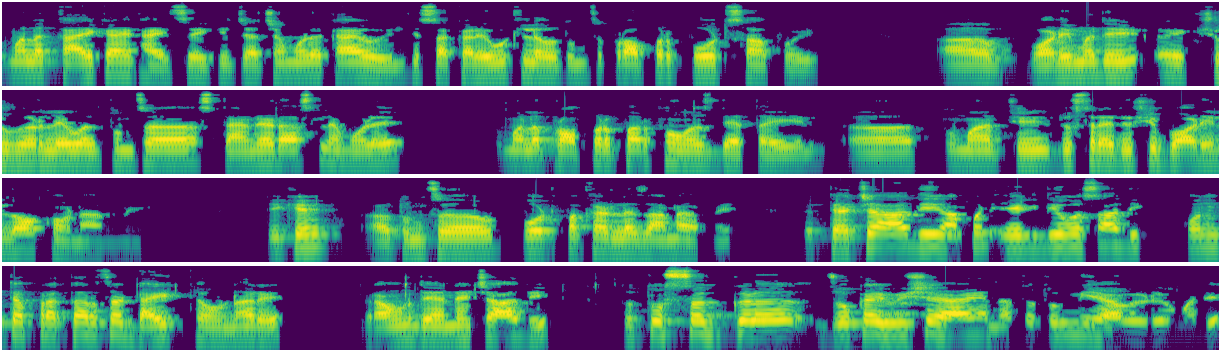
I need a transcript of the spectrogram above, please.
तुम्हाला काय काय खायचंय? की ज्याच्यामुळे काय होईल? की सकाळी उठल्यावर तुमचं प्रॉपर पोट साफ होईल. बॉडीमध्ये एक शुगर लेवल तुमचा स्टँडर्ड असल्यामुळे तुम्हाला प्रॉपर परफॉर्मन्स देता येईल. तुमची दुसऱ्या दिवशी बॉडी लॉक होणार नाही. ठीक आहे? तुमचं पोट पकडलं जाणार नाही. तर त्याच्या आधी आपण एक दिवस आधी कोणत्या प्रकारचा डाईट ठेवणार आहे? ग्राउंड देण्याच्या आधी. तर तो सगळं जो काही विषय आहे ना तो तुम्ही या व्हिडिओमध्ये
